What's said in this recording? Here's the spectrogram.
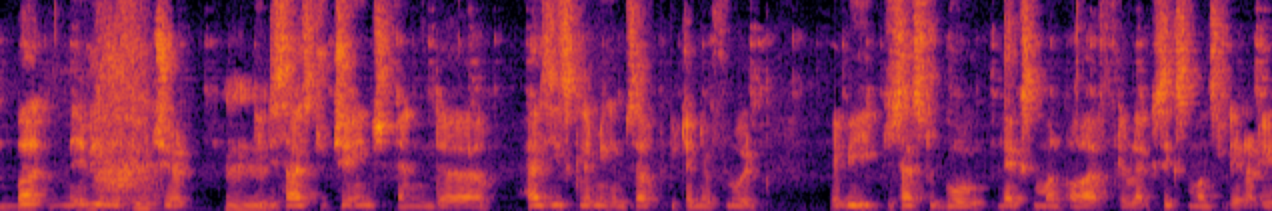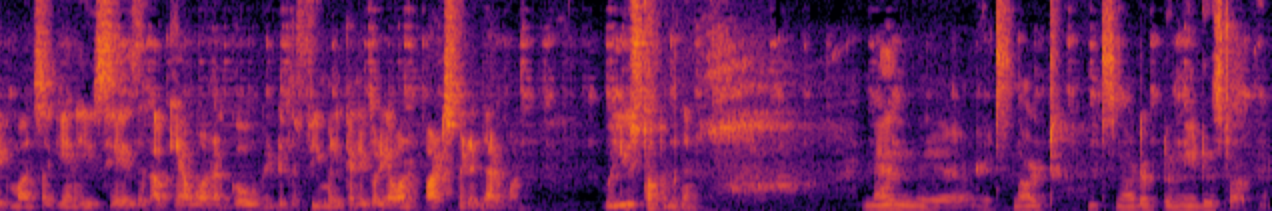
But maybe in the future Mhm. he decides to change, and uh, as he's claiming himself to be gender fluid. Maybe he decides to go next month or after like six months later, eight months again. He says that okay, I want to go into the female category. I want to participate in that one. Will you stop him then? Man, yeah, it's not it's not up to me to stop him.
